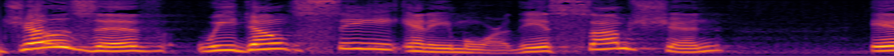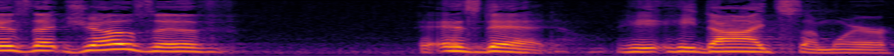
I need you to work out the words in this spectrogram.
Joseph, we don't see anymore. The assumption is that Joseph is dead. He, he died somewhere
